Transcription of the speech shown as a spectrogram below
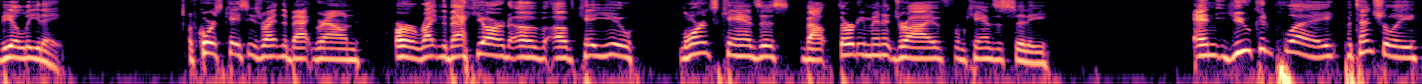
the Elite Eight. Of course, KC's right in the background or right in the backyard of, of KU. Lawrence, Kansas, about 30 minute drive from Kansas City. And you could play potentially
